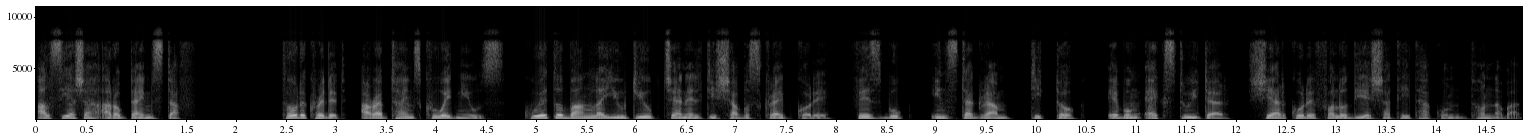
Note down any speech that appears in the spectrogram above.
আলসিয়া শাহ, আরব টাইমস স্টাফ থোড credit, Arab Times Kuwait news. কুয়েতো বাংলা ইউটিউব চ্যানেলটি সাবস্ক্রাইব করে, ফেসবুক, ইনস্টাগ্রাম, টিকটক এবং এক্স টুইটার শেয়ার করে ফলো দিয়ে সাথেই থাকুন। ধন্যবাদ।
